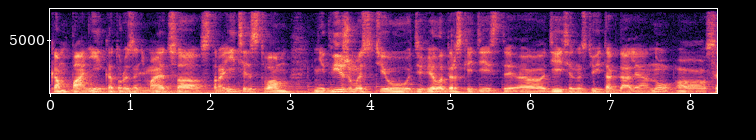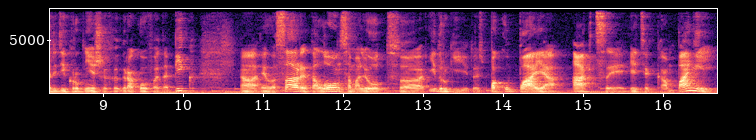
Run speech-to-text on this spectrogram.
компаний, которые занимаются строительством, недвижимостью, девелоперской деятельностью и так далее. Ну, среди крупнейших игроков это ПИК – LSR, а, Эталон, Самолет а, и другие. То есть покупая акции этих компаний,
